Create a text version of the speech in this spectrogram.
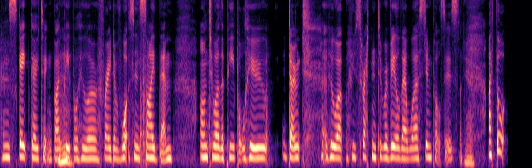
and scapegoating by mm. people who are afraid of what's inside them onto other people who don't who are who threaten to reveal their worst impulses i thought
